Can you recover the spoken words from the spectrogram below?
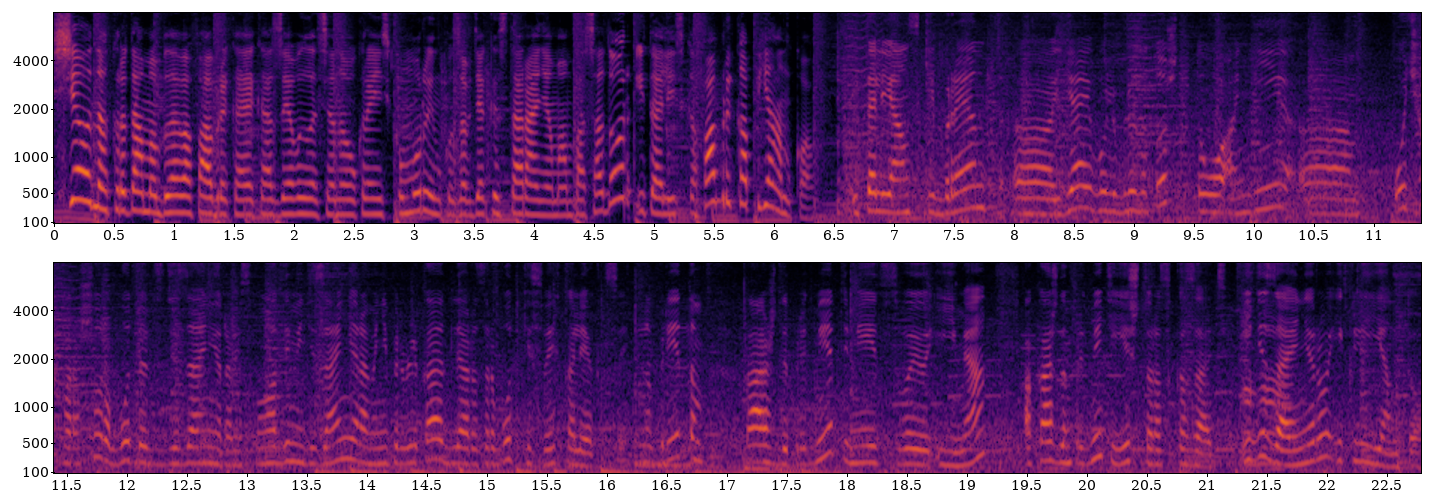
Ще одна крута меблева фабрика, яка з'явилася на українському ринку завдяки старанням Амбасадор, італійська фабрика П'янко. Итальянский бренд. Э, Я его люблю за то, что они э, очень хорошо работают с дизайнерами, с молодыми дизайнерами, они привлекают для разработки своих коллекций. Но при этом каждый предмет имеет свое имя, о каждом предмете есть что рассказать и дизайнеру, и клиенту.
